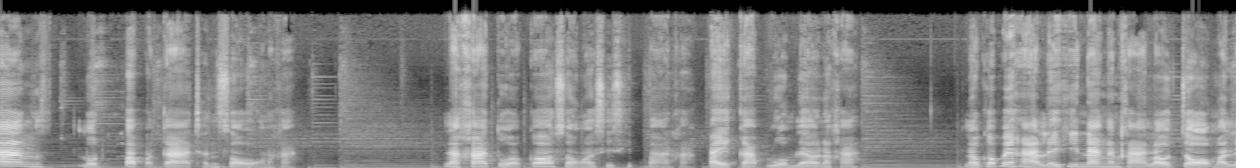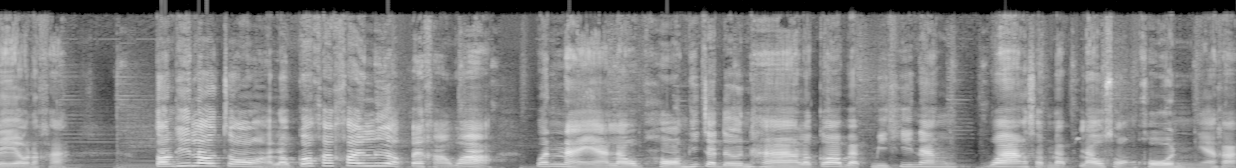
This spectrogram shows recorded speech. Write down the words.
นั่งรถปรับอากาศชั้น 2 นะคะ ราคาตั๋วก็ 240 บาทค่ะ ไปกลับรวมแล้วนะคะ เราก็ไปหาเลขที่นั่งกันค่ะ เราจองมาแล้วนะคะ ตอนที่เราจองอะเราก็ค่อยๆเลือกไปค่ะว่า วันไหนอะเราพร้อมที่จะเดินทางแล้วก็แบบมีที่นั่งว่างสำหรับเราสองคนอย่างเงี้ยค่ะ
